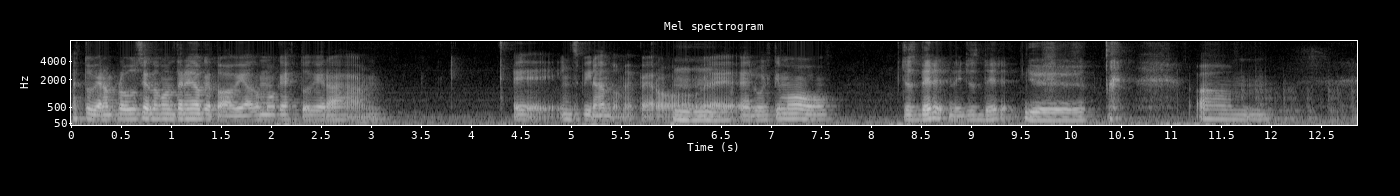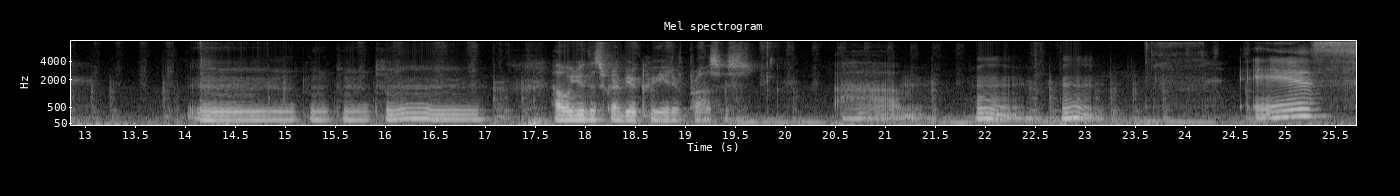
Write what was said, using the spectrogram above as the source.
estuvieran produciendo contenido que todavía como que estuviera eh, inspirándome, pero eh, el último just did it, they just did it. Yeah. Um, mm, mm, mm, How would you describe your creative process? Um, hmm, hmm. Es.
